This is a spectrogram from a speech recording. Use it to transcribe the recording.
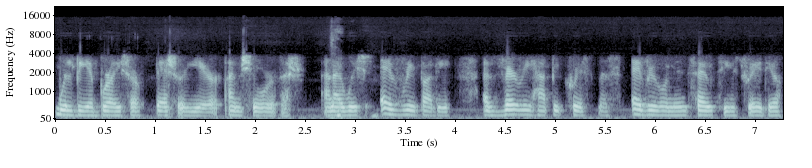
will be a brighter, better year. I'm sure of it. And I wish everybody a very happy Christmas, everyone in Southeast Radio.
